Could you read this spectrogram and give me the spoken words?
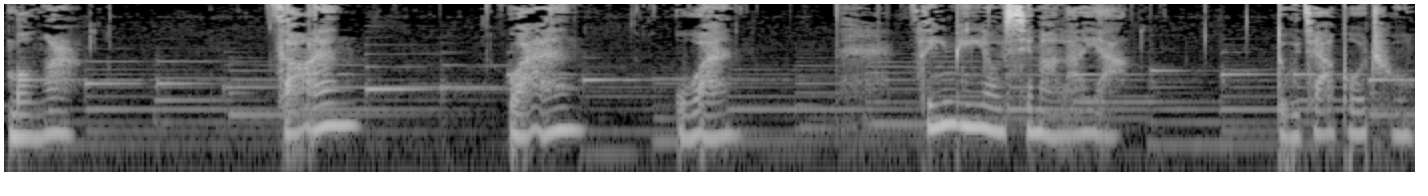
萌儿。早安，晚安，午安。此音频由喜马拉雅独家播出。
